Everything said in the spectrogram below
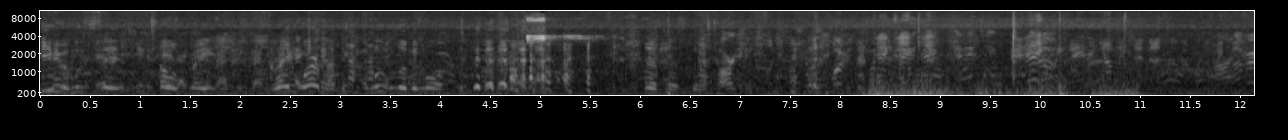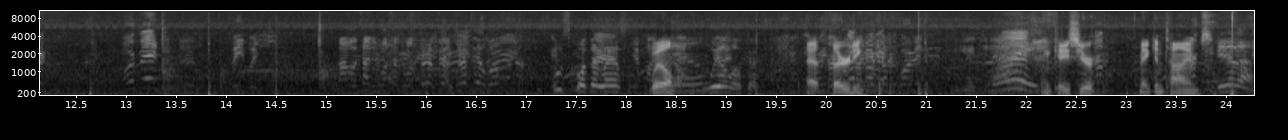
You hear what said? He told great, great work, but I think you can move a little bit more. That's messed up. targeting. Who scored that last one? Will Will, okay. at 30, Nice. in case you're making times. Get it out.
